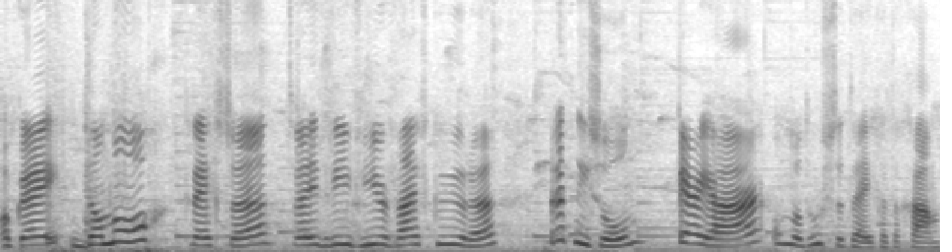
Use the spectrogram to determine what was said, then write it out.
oké. Dan nog kreeg ze 2, 3, 4, 5 kuren prednison per jaar om dat hoesten tegen te gaan.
